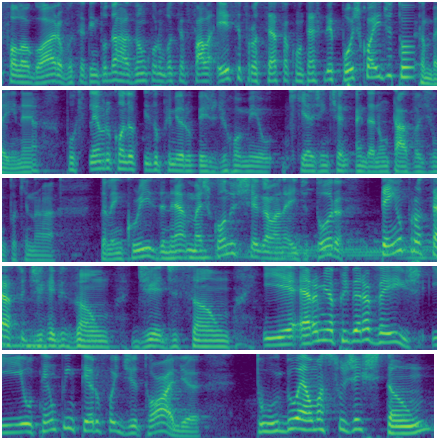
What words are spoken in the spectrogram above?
falou agora, você tem toda a razão quando você fala, esse processo acontece depois com a editora também, né? Porque lembro quando eu fiz o primeiro beijo de Romeu, que a gente ainda não tava junto aqui na pela Increase, né? Mas quando chega lá na editora, tem o processo de revisão, de edição, e era a minha primeira vez, e o tempo inteiro foi dito, olha, tudo é uma sugestão,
